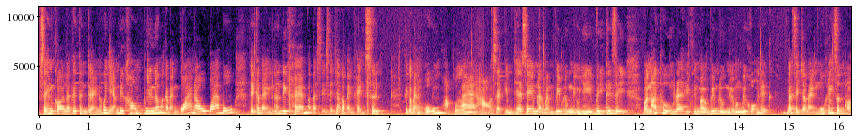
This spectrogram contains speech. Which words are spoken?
xem coi là cái tình trạng nó có giảm đi không. Nhưng nếu mà các bạn quá đau, quá bú thì các bạn nên đi khám và bác sĩ sẽ cho các bạn kháng sinh. Thì các bạn uống hoặc là họ sẽ kiểm tra xem là các bạn viêm đường niệu gì, vì cái gì? Và nói thường ra thì khi mà viêm đường niệu bằng vi khuẩn thì bác sĩ cho bạn uống kháng sinh thôi.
